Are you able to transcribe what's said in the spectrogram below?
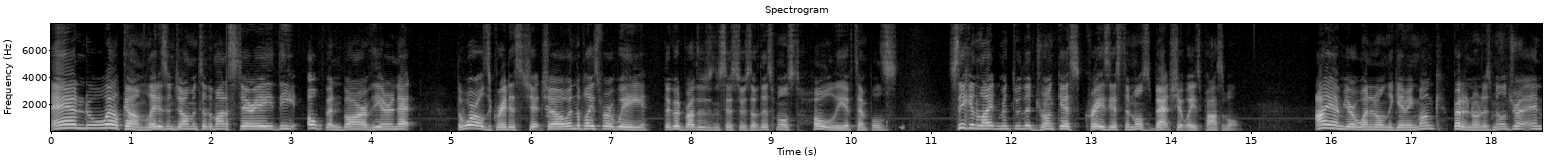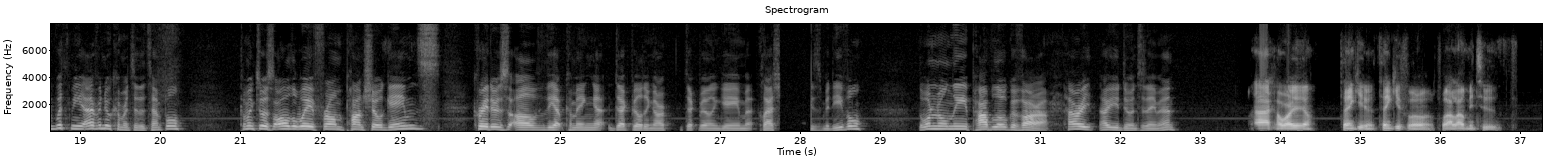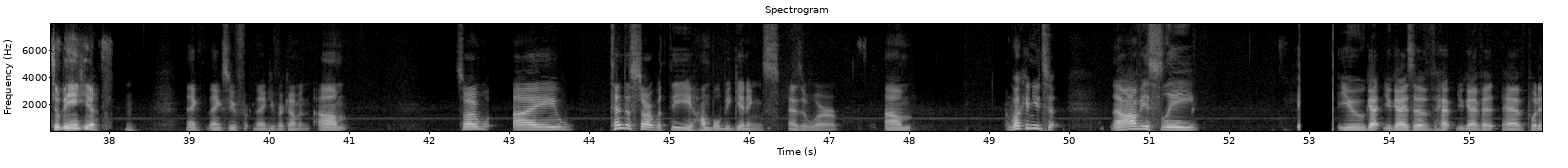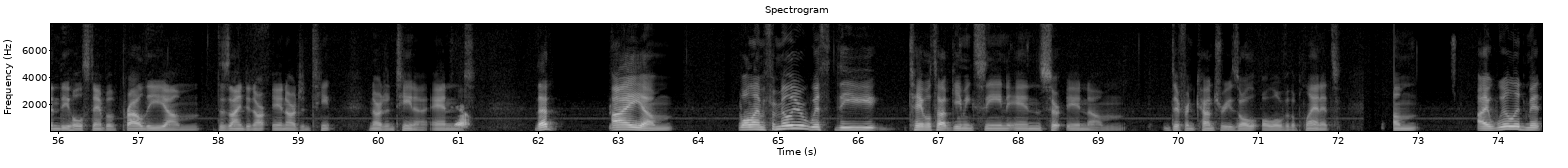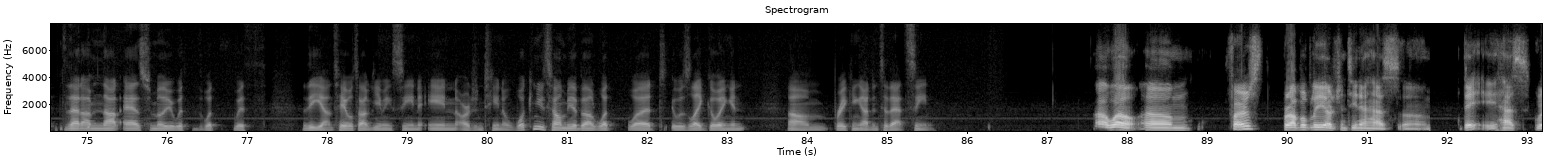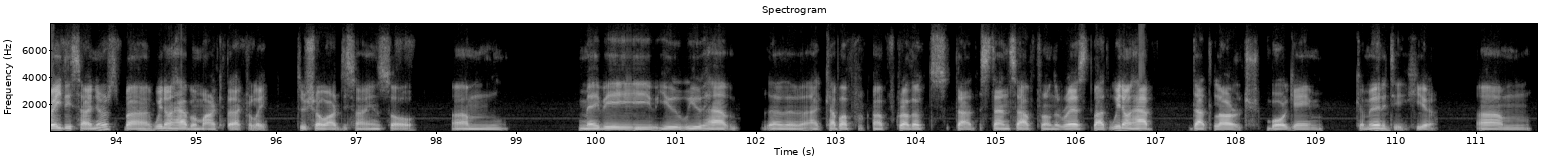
And welcome, ladies and gentlemen, to the monastery, the open bar of the internet, the world's greatest shit show, and the place where we, the good brothers and sisters of this most holy of temples, seek enlightenment through the drunkest, craziest, and most batshit ways possible. I am your one and only gaming monk, better known as Mildra, and with me I have a newcomer to the temple, coming to us all the way from Poncho Games, creators of the upcoming deck building art, deck building game Clash is Medieval the one and only Pablo Guevara. How are you, how are you doing today, man? Hi, how are you? Thank you, thank you for, for allowing me to to be here. Thanks, thanks you for thank you for coming. Um, so I, I tend to start with the humble beginnings, as it were. Um, what can you t- now? Obviously, you got you guys have you guys have put in the whole stamp of proudly um designed in Ar- in Argentina in Argentina and Yeah. that I um while I'm familiar with the tabletop gaming scene in cer- in um different countries all all over the planet um I will admit that I'm not as familiar with what with the uh, tabletop gaming scene in Argentina. What can you tell me about what what it was like going in um breaking out into that scene? Oh well, um, first probably Argentina has um, they it has great designers, but we don't have a market actually to show our designs. So um, maybe you you have uh, a couple of, of products that stands out from the rest, but we don't have that large board game community here. Um,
